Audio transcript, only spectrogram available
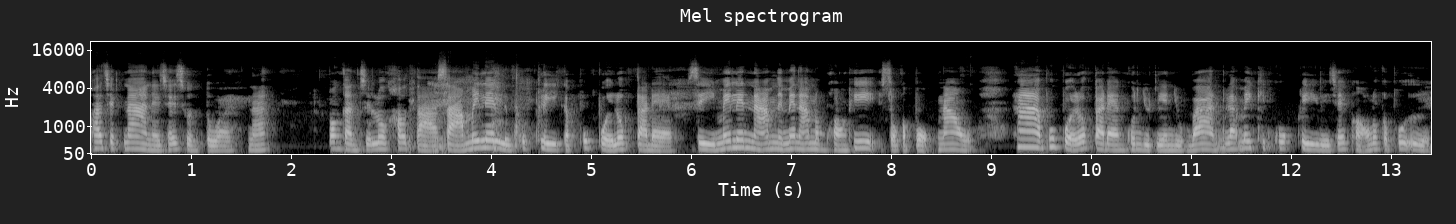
ผ้าเช็ดหน้าเนี่ยใช้ส่วนตัวนะ ป้องกันเชื้อโรคเข้าตา 3. ไม่เล่นหรือคลุกคลีกับผู้ป่วยโรคตาแดง 4. ไม่เล่นน้ำในแม่น้ำลำคลองที่สกปรกเน่า 5. ผู้ป่วยโรคตาแดงควรหยุดเรียนอยู่บ้าน และไม่คิดคลุกคลีหรือใช้ของร่วมกับผู้อื่น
